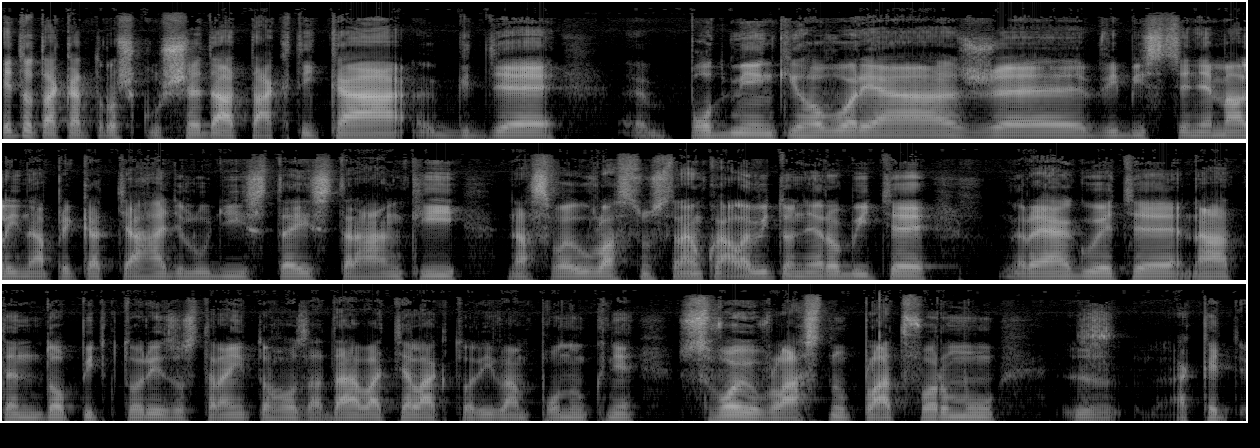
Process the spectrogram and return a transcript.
je to taká trošku šedá taktika, kde podmienky hovoria, že vy by ste nemali napríklad ťahať ľudí z tej stránky na svoju vlastnú stránku, ale vy to nerobíte, reagujete na ten dopyt, ktorý je zo strany toho zadávateľa, ktorý vám ponúkne svoju vlastnú platformu a keď e,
